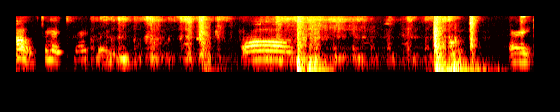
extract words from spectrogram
okay. Oh. Oh. Alright.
